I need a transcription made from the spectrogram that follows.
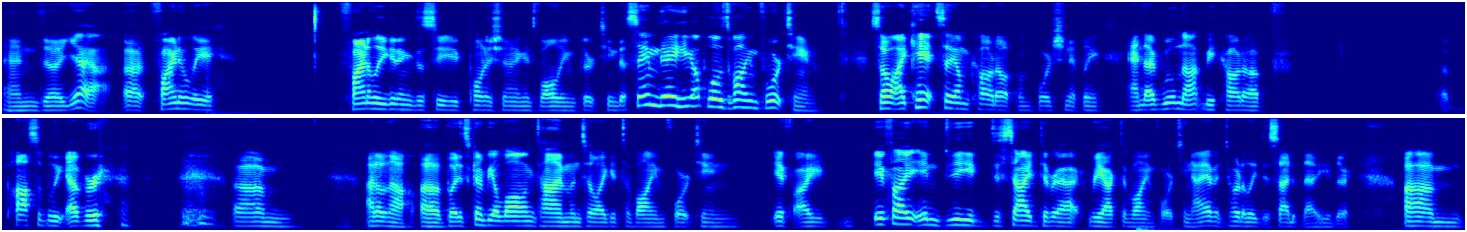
and uh, yeah, uh, finally, finally getting to see Pony Shenanigans Volume 13 the same day he uploads Volume 14. So I can't say I'm caught up, unfortunately, and I will not be caught up possibly ever. um, I don't know, uh, but it's gonna be a long time until I get to Volume 14. If I, if I indeed decide to react, react to Volume 14, I haven't totally decided that either. Um,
